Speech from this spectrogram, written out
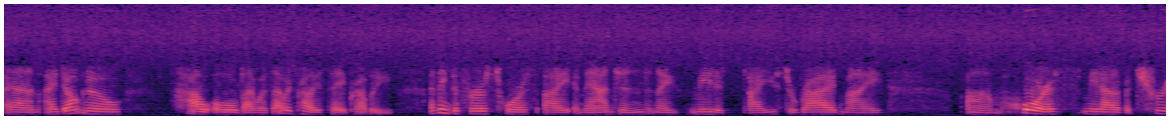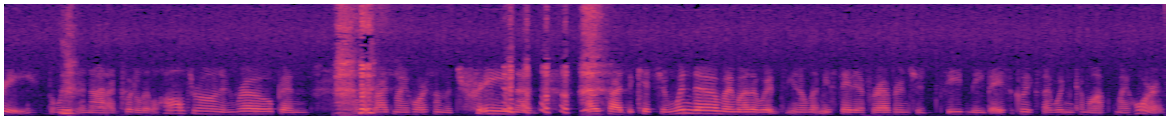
and I don't know how old I was. I would probably say probably. I think the first horse I imagined, and I made it. I used to ride my um, horse made out of a tree. Believe it or not, I'd put a little halter on and rope, and I would ride my horse on the tree. And I'd outside the kitchen window. My mother would, you know, let me stay there forever, and she'd feed me basically because I wouldn't come off my horse.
